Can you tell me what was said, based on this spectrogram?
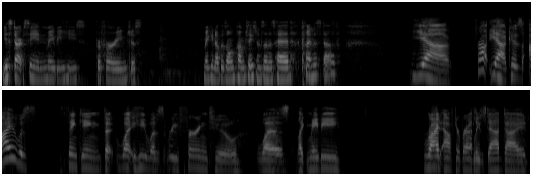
you start seeing maybe he's preferring just making up his own conversations in his head kind of stuff. Yeah. Pro- yeah, because I was thinking that what he was referring to was like maybe right after Bradley's dad died,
